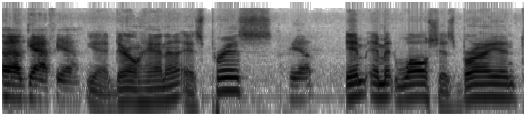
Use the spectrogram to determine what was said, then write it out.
Uh, Gaff. Yeah. Yeah, Daryl Hannah as Pris. Yeah. M. Emmett Walsh as Bryant,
